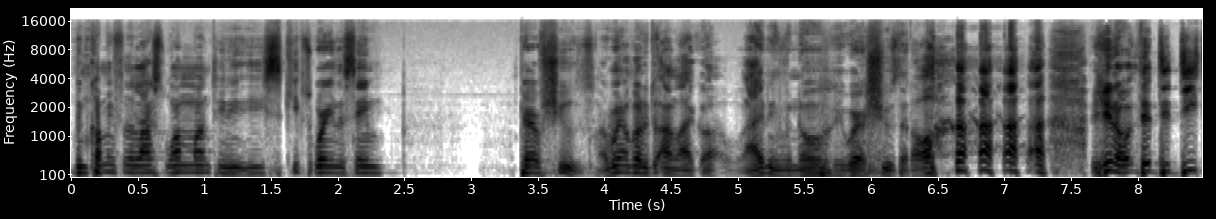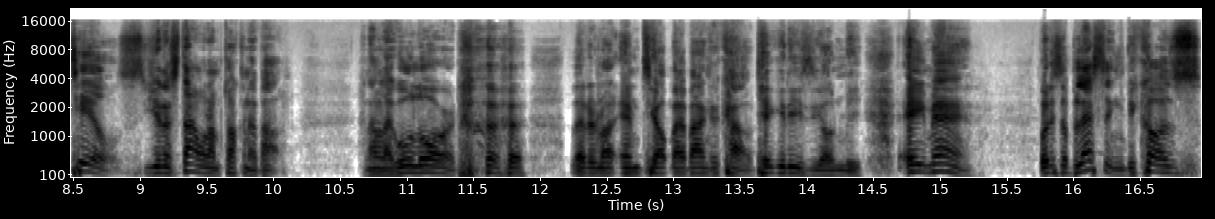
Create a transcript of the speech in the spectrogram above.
been coming for the last one month, and he, he keeps wearing the same pair of shoes. We not going to do? I'm like, oh, I didn't even know he wears shoes at all. you know, the, the details. You understand what I'm talking about? And I'm like, oh Lord, let her not empty out my bank account. Take it easy on me. Amen. But it's a blessing because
